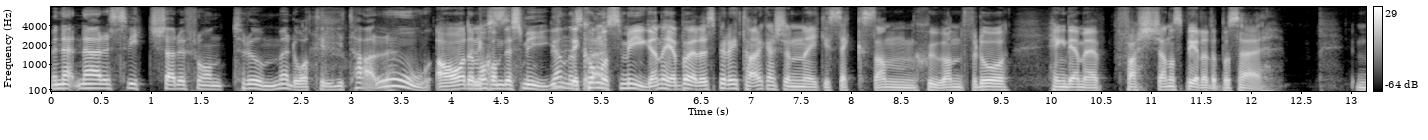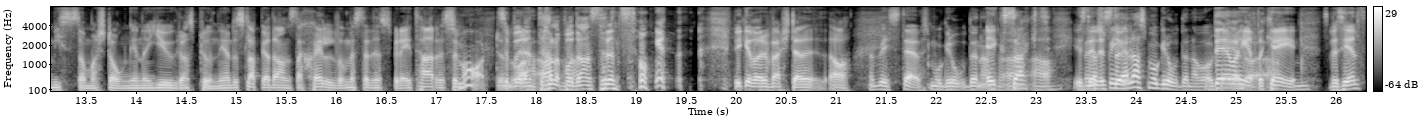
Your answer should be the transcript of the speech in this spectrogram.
Men när, när switchade du från trummor då till gitarr? Oh, ja, det Eller måste... kom det smygande Det kom sådär? nog smygande. Jag började spela gitarr kanske när jag gick i sexan, sjuan, för då hängde jag med farsan och spelade på så här midsommarstången och julgransplundringen. Då slapp jag dansa själv och mest att spela gitarr. Så, Smart så började jag inte hålla på och Ja. dansa runt stången. Vilket var det värsta. Ja. Ja, det, små grodorna. Exakt. Ja, ja. Men Istället att stod- spela små grodorna var okej det var helt ja. okej. Mm. Speciellt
